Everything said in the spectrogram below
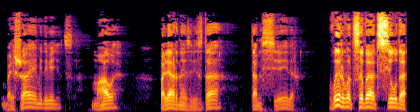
Большая медведица, малая, полярная звезда, там север — Вырваться бы отсюда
